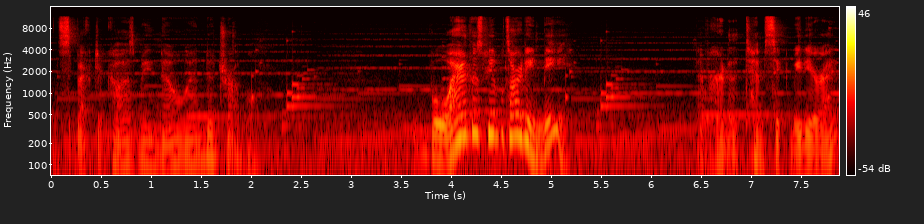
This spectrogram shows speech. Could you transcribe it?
Inspector caused me no end of trouble. But why are those people targeting me? Never heard of the Temsik meteorite?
